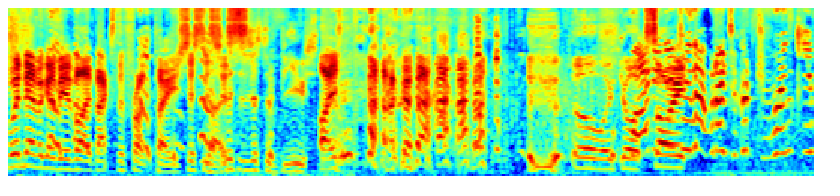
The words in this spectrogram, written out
We're never going to be invited back to the front page. This is No, just. this is just abuse. I. oh my god. Why Sorry. did you do that when I took a drink, you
